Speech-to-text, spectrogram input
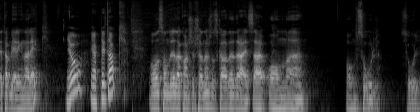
etableringen av REC. Jo, hjertelig takk. Og som dere da kanskje skjønner, så skal det dreie seg om, eh, om sol. Sol.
